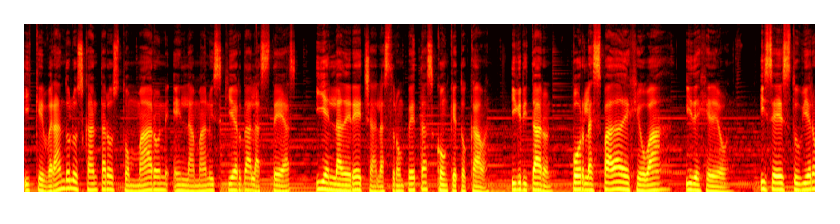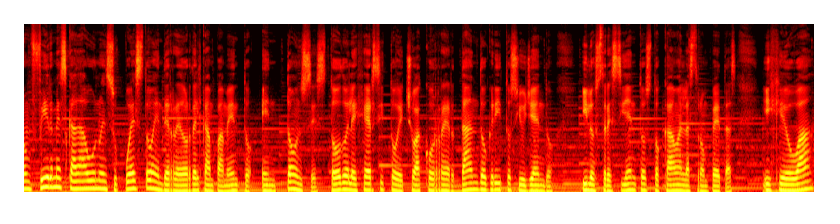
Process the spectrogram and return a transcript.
y quebrando los cántaros tomaron en la mano izquierda las teas, y en la derecha las trompetas con que tocaban, y gritaron, por la espada de Jehová y de Gedeón. Y se estuvieron firmes cada uno en su puesto en derredor del campamento. Entonces todo el ejército echó a correr dando gritos y huyendo, y los trescientos tocaban las trompetas, y Jehová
